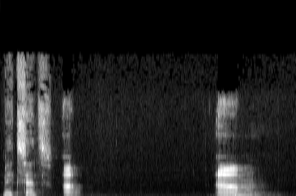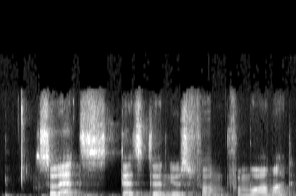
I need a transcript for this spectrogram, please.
Makes sense. Uh, um, so that's that's the news from from Walmart.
